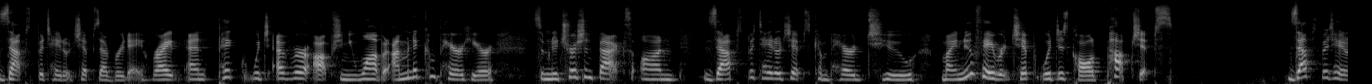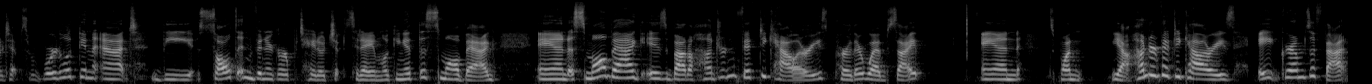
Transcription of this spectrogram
Zapp's potato chips every day, right? And pick whichever option you want, but I'm going to compare here some nutrition facts on Zapp's potato chips compared to my new favorite chip, which is called Pop Chips. Zapp's potato chips. We're looking at the salt and vinegar potato chips today. I'm looking at the small bag, and a small bag is about 150 calories per their website, and it's one, yeah, 150 calories, 8 grams of fat,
